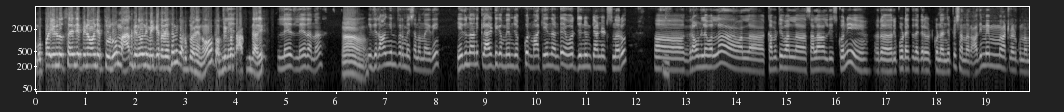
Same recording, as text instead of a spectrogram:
ముప్పై ఇండ్లు వస్తాయని చెప్పినావు అని చెప్తుండ్రు మాకు తెలియదు మీకు ఎట్లా తెలుసు నీకు అడుగుతా నేను. పబ్లిక్ అది. లేదు లేదన్నా. ఇది రాంగ్ ఇన్ఫర్మేషన్ అన్న ఇది. ఏదున్నా అని క్లారిటీగా మేము చెప్పుకొని మాకేందంటే ఎవరు జెన్యున్ క్యాండిడేట్స్ ఉన్నారు గ్రౌండ్ లెవెల్లో వాళ్ళ కమిటీ వాళ్ళ సలహాలు తీసుకొని రిపోర్ట్ అయితే దగ్గర పెట్టుకోండి అని చెప్పేసి అన్నారు. అది మేము మాట్లాడుకున్నాం.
